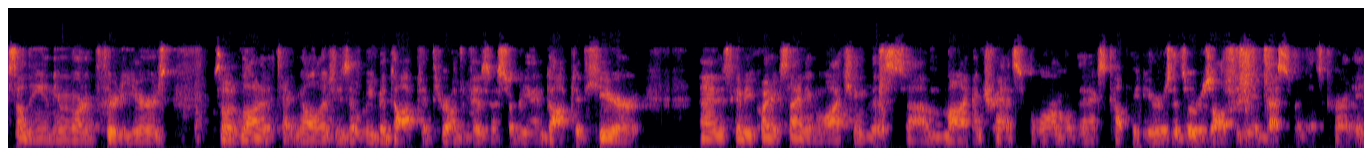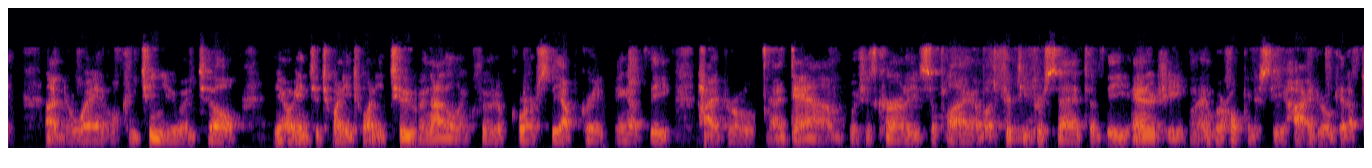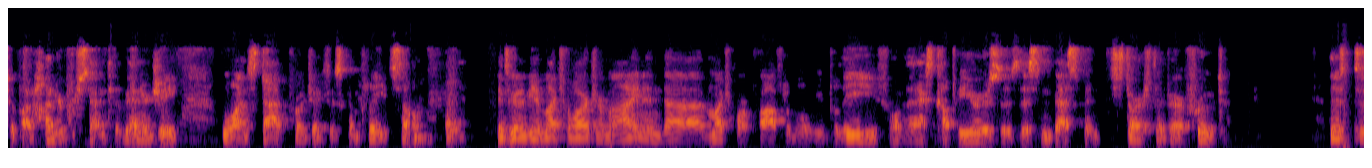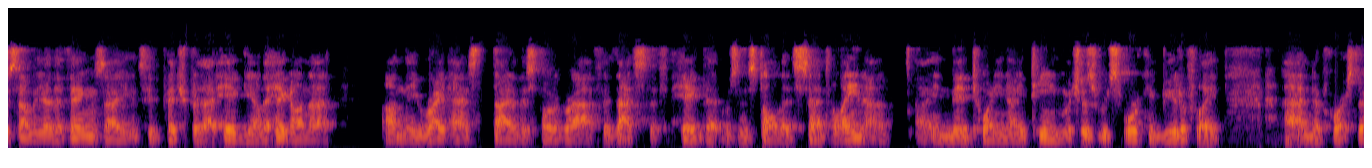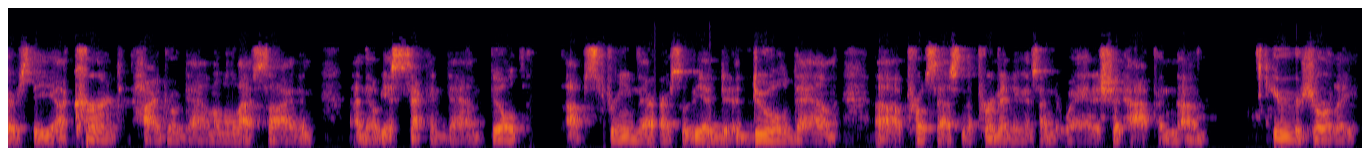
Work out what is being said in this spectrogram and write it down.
something in the order of 30 years. So a lot of the technologies that we've adopted throughout the business are being adopted here and it's going to be quite exciting watching this um, mine transform over the next couple of years as a result of the investment that's currently underway and will continue until you know into 2022 and that'll include of course the upgrading of the hydro uh, dam which is currently supplying about 50% of the energy. And we're hoping to see hydro get up to about 100% of energy once that project is complete. So it's going to be a much larger mine and uh, much more profitable, we believe, over the next couple of years as this investment starts to bear fruit. This is some of the other things. Uh, you can see the picture of that HIG. You know, the HIG on the on the right hand side of this photograph. That's the HIG that was installed at Santa Elena uh, in mid 2019, which is working beautifully. And of course, there's the uh, current hydro dam on the left side, and and there'll be a second dam built upstream there. So the a, a dual dam uh, process and the permitting is underway and it should happen um, here shortly.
